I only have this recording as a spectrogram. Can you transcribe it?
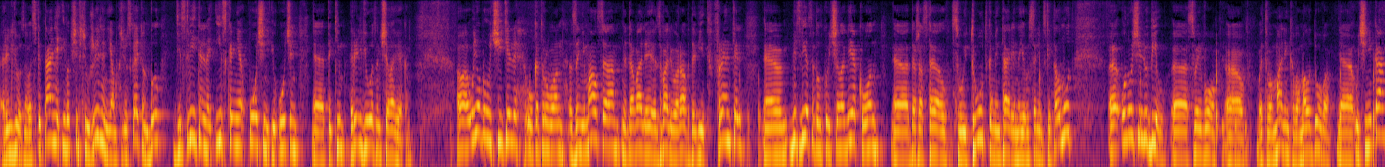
религиозное воспитание и вообще всю жизнь, я вам хочу сказать, он был действительно искренне очень и очень э, таким религиозным человеком. А, у него был учитель, у которого он занимался, давали, звали его Рав Давид Френкель. Э, известный был такой человек, он э, даже оставил свой труд, комментарий на Иерусалимский Талмуд. Э, он очень любил э, своего э, этого маленького молодого ученика,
